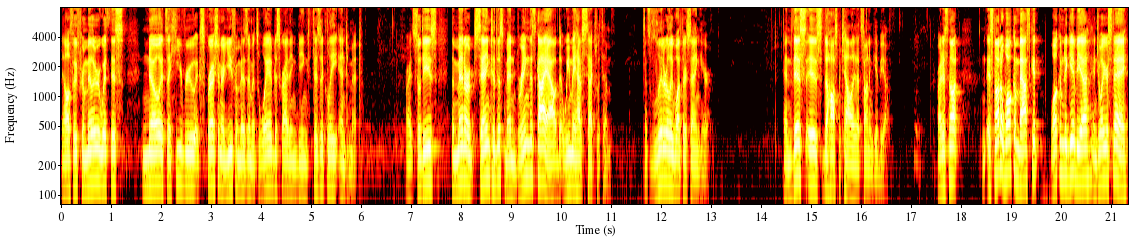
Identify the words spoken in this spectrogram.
Now, if you're familiar with this, know it's a Hebrew expression or euphemism. It's a way of describing being physically intimate. Right? So these the men are saying to this man, Bring this guy out that we may have sex with him. That's literally what they're saying here. And this is the hospitality that's found in Gibeah. Right? It's not, it's not a welcome basket. Welcome to Gibeah. Enjoy your stay.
